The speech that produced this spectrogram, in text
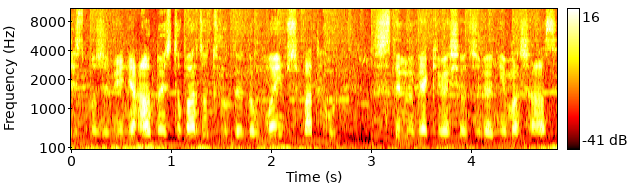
dostarczyć z pożywienia, albo jest to bardzo trudne. No w moim przypadku, w stylu w jakim ja się odżywiam, nie ma szans.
